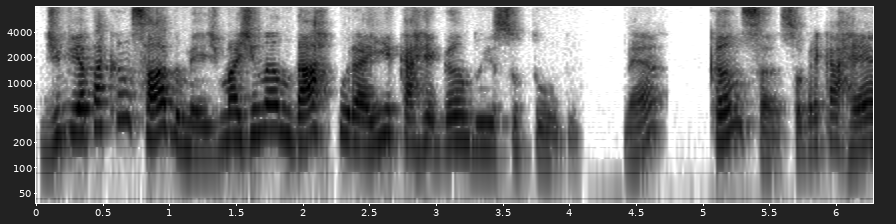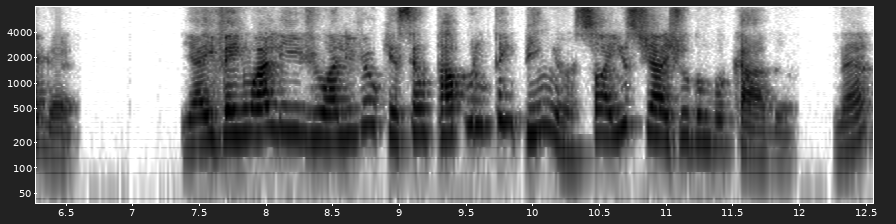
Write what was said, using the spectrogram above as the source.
Devia estar tá cansado mesmo. Imagina andar por aí carregando isso tudo, né? Cansa, sobrecarrega. E aí vem o alívio. O alívio é o quê? Sentar por um tempinho. Só isso já ajuda um bocado, né?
